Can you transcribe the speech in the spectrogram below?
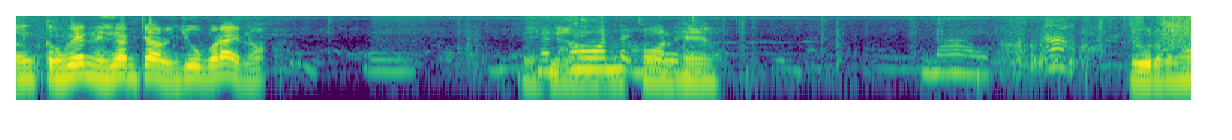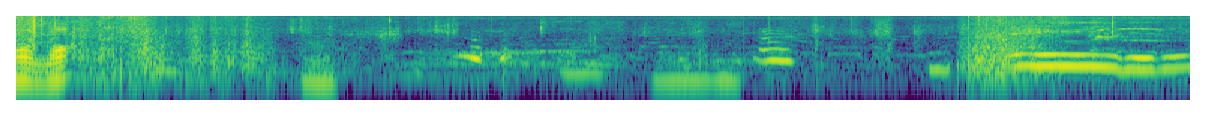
กลางกลางเว้นในเฮือนเจ้าหนึ่งอยู่บ่ได้เนาะเออนี่มันพี่น้องฮ้อนน่ะฮ้อนอยู่แห้งหนาวอยู่แล้วมันฮ้อนเนาะอืมเอ้ยเฮ้ยเฮ้ย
